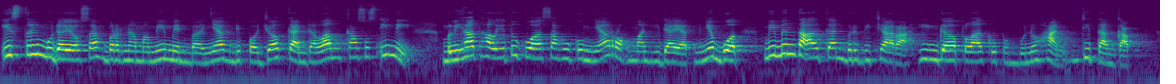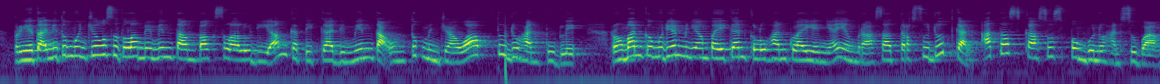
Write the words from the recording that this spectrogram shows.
Istri muda Yosef bernama Mimin banyak dipojokkan dalam kasus ini. Melihat hal itu, kuasa hukumnya Rohman Hidayat menyebut Mimin tak akan berbicara hingga pelaku pembunuhan ditangkap. Pernyataan itu muncul setelah Mimin tampak selalu diam ketika diminta untuk menjawab tuduhan publik. Rohman kemudian menyampaikan keluhan kliennya yang merasa tersudutkan atas kasus pembunuhan Subang.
